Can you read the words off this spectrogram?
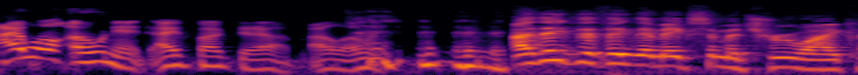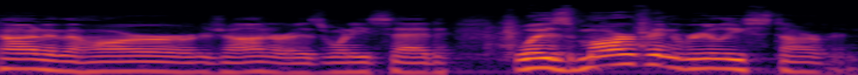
I will own it. I fucked it up. I'll own it. I think the thing that makes him a true icon in the horror genre is when he said, "Was Marvin really starving?"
